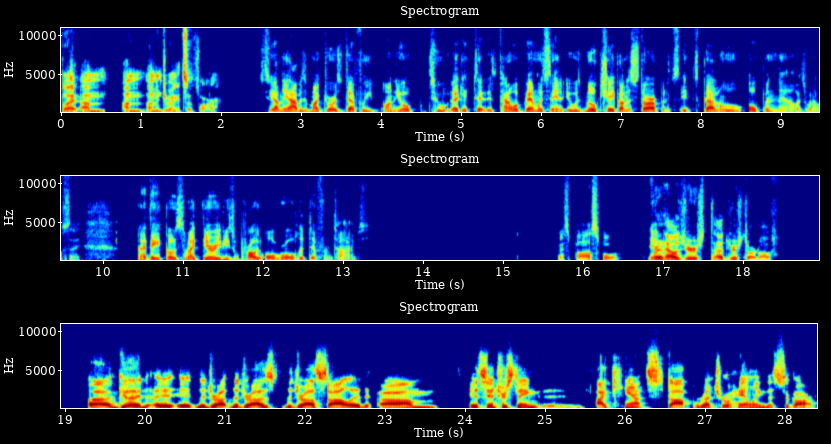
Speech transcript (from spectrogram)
but i'm i'm i'm enjoying it so far See, I'm the opposite. My drawer is definitely on the open. Too like I said, it's kind of what Ben was saying. It was milkshake on the start, but it's it's gotten a little open now, is what I'll say. And I think it goes to my theory. These were probably all rolled at different times. That's possible. Yeah. Fred, how's yours? How'd yours start off? Uh, good. It, it, the draw, the draws, the draws solid. Um, it's interesting. I can't stop retrohaling the cigar.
